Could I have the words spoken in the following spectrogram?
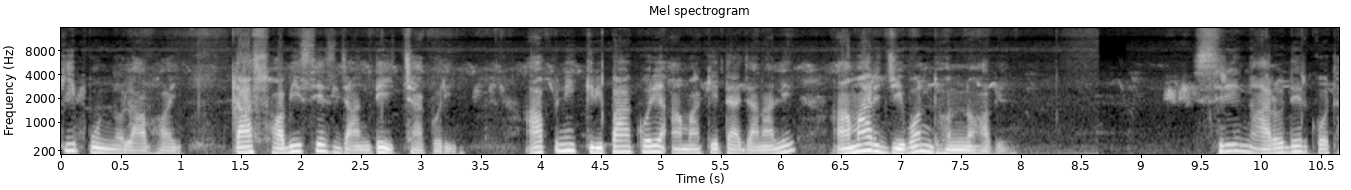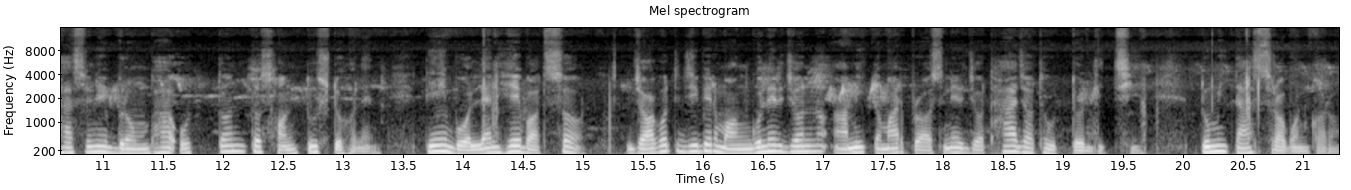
কি পুণ্য লাভ হয়? তা সবিশেষ জানতে ইচ্ছা করি। আপনি কৃপা করে আমাকে তা জানালে আমার জীবন ধন্য হবে। শ্রী নারদের কথা শুনে ব্রহ্মা অত্যন্ত সন্তুষ্ট হলেন। তিনি বললেন, হে বৎস, জগৎ জীবের মঙ্গলের জন্য আমি তোমার প্রশ্নের যথাযথ উত্তর দিচ্ছি। তুমি তা শ্রবণ করো।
